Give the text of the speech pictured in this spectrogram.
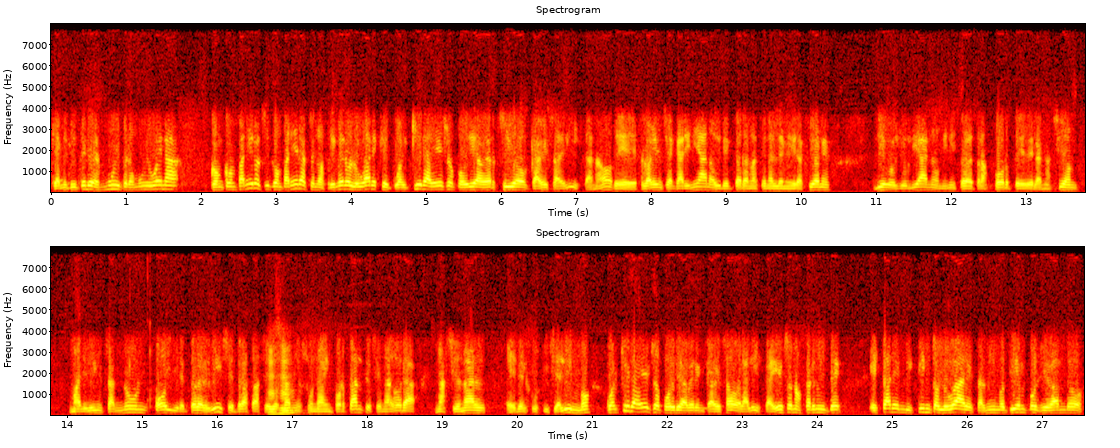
que a mi criterio es muy, pero muy buena, con compañeros y compañeras en los primeros lugares que cualquiera de ellos podría haber sido cabeza de lista, ¿no? De Florencia Cariñano, directora nacional de Migraciones, Diego Giuliano, ministro de Transporte de la Nación, Marilyn Sannún, hoy directora del Vice, pero hasta hace dos años una importante senadora nacional eh, del justicialismo. Cualquiera de ellos podría haber encabezado la lista y eso nos permite estar en distintos lugares al mismo tiempo llevando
